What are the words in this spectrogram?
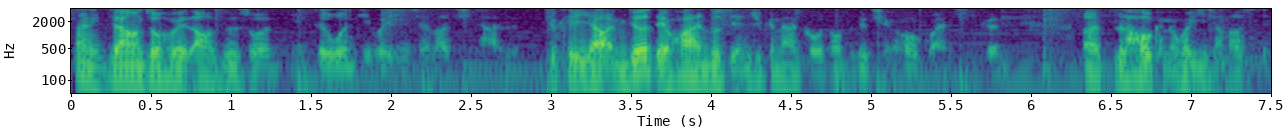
那你这样做会导致说你这个问题会影响到其他人，就可以要你就得花很多时间去跟他沟通这个前后关系，跟呃之后可能会影响到谁？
